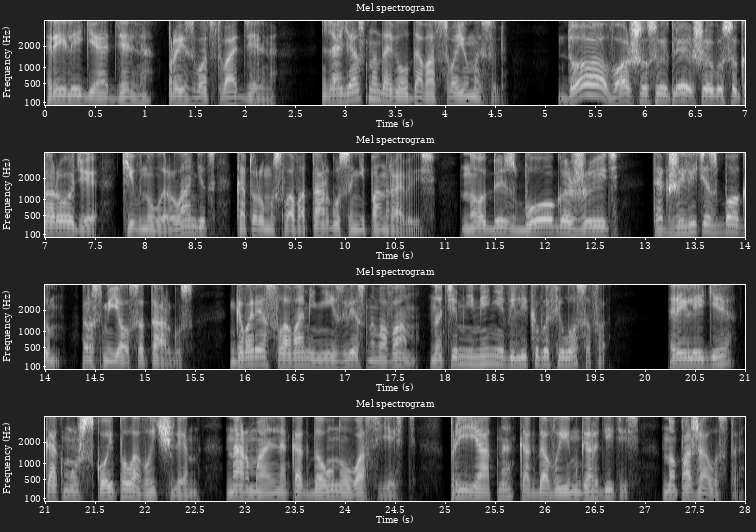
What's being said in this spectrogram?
Религия отдельно, производство отдельно. Я ясно довел до вас свою мысль. «Да, ваше светлейшее высокородие», — кивнул ирландец, которому слова Таргуса не понравились. «Но без Бога жить...» «Так живите с Богом», — рассмеялся Таргус. «Говоря словами неизвестного вам, но тем не менее великого философа. Религия, как мужской половой член. Нормально, когда он у вас есть. Приятно, когда вы им гордитесь. Но, пожалуйста,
